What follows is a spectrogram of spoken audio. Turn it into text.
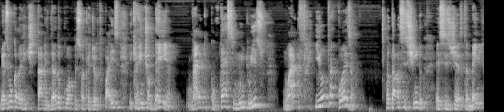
mesmo quando a gente está lidando com uma pessoa que é de outro país e que a gente odeia, né? Que acontece muito isso, não é? E outra coisa, eu estava assistindo esses dias também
